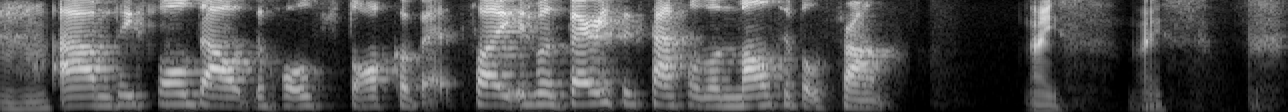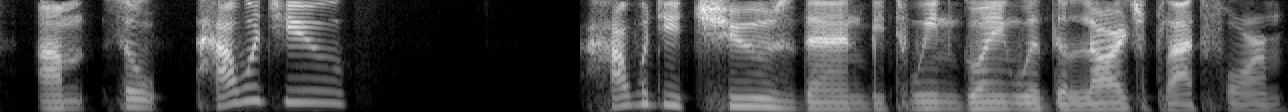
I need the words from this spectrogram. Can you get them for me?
Mm-hmm. Um, they sold out the whole stock of it, so it was very successful on multiple fronts. Nice, nice. Um, so how would you, how would you choose then between going with the large platform,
